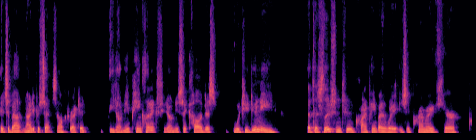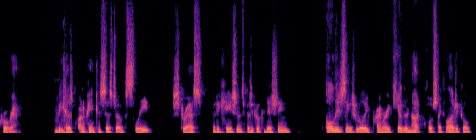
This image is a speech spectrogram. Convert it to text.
It's about 90% self directed. You don't need pain clinics, you don't need psychologists. What you do need, that the solution to chronic pain, by the way, is a primary care program mm-hmm. because chronic pain consists of sleep, stress, medications, physical conditioning. All these things are really primary care. They're not, quote, psychological.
